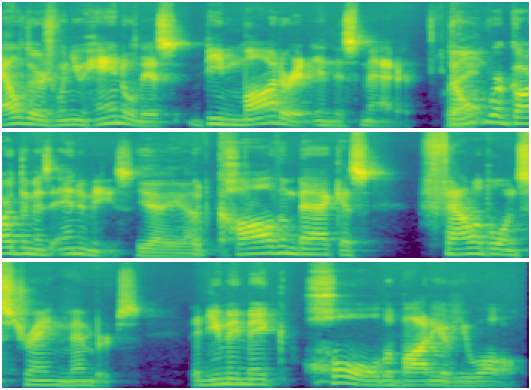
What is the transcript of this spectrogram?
elders, when you handle this, be moderate in this matter. Don't regard them as enemies Yeah. Yeah. but call them back as fallible and straying members, that you may make whole the body of you all.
